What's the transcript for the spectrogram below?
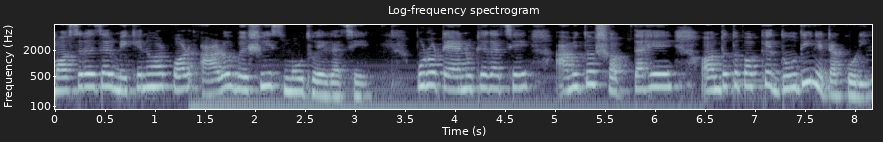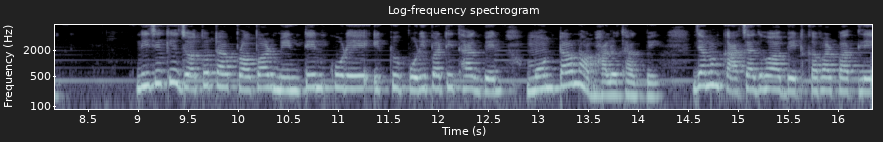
ময়শ্চারাইজার মেখে নেওয়ার পর আরও বেশি স্মুথ হয়ে গেছে। পুরো ট্যান উঠে গেছে। আমি তো সপ্তাহে অন্ততপক্ষে দুদিন এটা করি। নিজেকে যতটা প্রপার মেনটেন করে একটু পরিপাটি থাকবেন, মনটাও না ভালো থাকবে। যেমন কাঁচা ধোয়া বেড কাভার পাতলে,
